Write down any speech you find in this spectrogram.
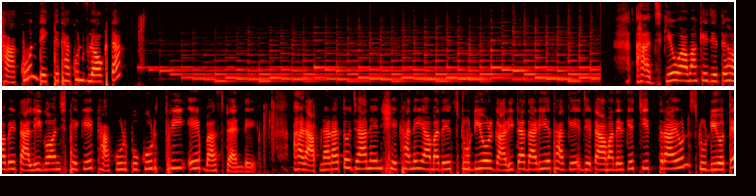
থাকুন, দেখতে থাকুন ব্লগটা আজকেও আমাকে যেতে হবে টালিগঞ্জ থেকে ঠাকুরপুকুর থ্রি এ বাস স্ট্যান্ডে আর আপনারা তো জানেন সেখানেই আমাদের স্টুডিওর গাড়িটা দাঁড়িয়ে থাকে, যেটা আমাদেরকে চিত্রায়ন স্টুডিওতে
